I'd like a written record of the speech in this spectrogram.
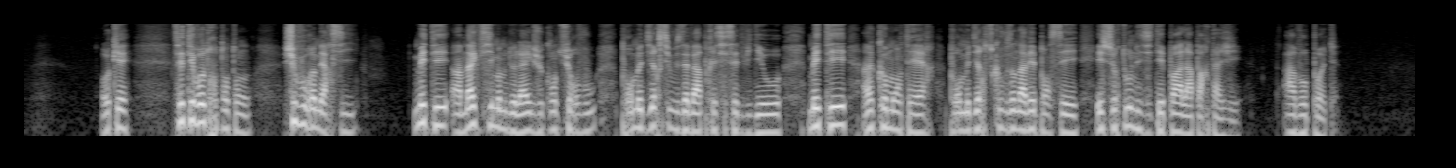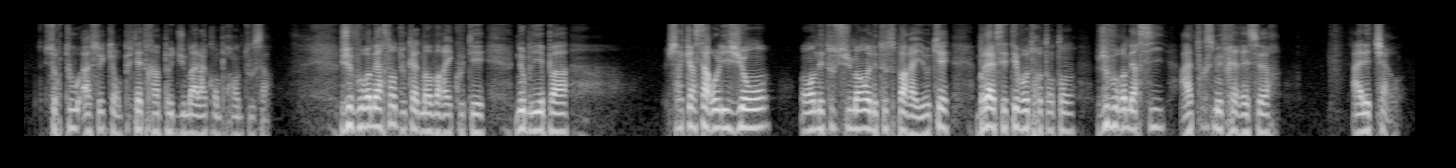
Ok? C'était votre tonton. Je vous remercie. Mettez un maximum de likes, je compte sur vous pour me dire si vous avez apprécié cette vidéo. Mettez un commentaire pour me dire ce que vous en avez pensé. Et surtout, n'hésitez pas à la partager à vos potes. Surtout à ceux qui ont peut-être un peu du mal à comprendre tout ça. Je vous remercie en tout cas de m'avoir écouté. N'oubliez pas, chacun sa religion. On est tous humains, on est tous pareils, ok? Bref, c'était votre tonton. Je vous remercie à tous mes frères et sœurs. Allez, ciao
